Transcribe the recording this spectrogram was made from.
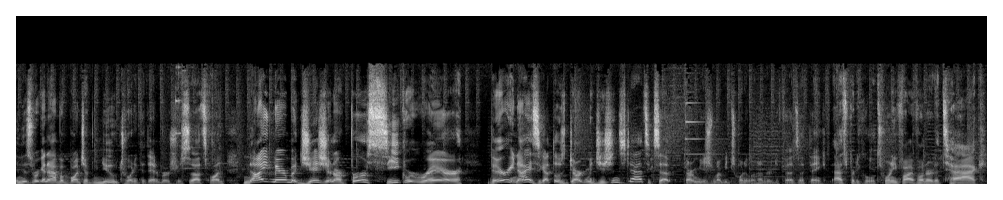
In this, we're going to have a bunch of new 25th anniversaries, so that's fun. Nightmare Magician, our first secret rare. Very nice. It got those Dark Magician stats, except Dark Magician might be 2100 defense, I think. That's pretty cool. 2500 attack.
